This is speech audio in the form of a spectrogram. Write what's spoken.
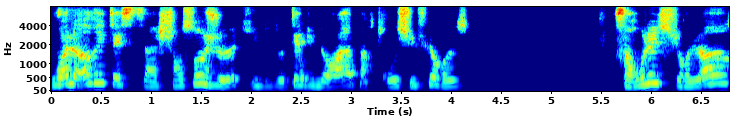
Ou alors était-ce sa chance au jeu qui lui dotait d'une aura par trop sulfureuse? S'enrouler sur l'or,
